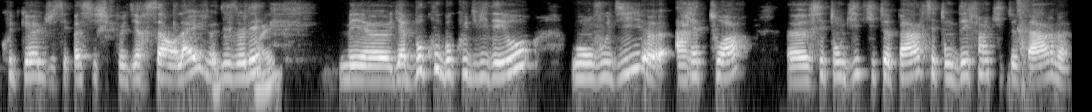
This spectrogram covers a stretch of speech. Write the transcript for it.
coup de gueule. Je ne sais pas si je peux dire ça en live, désolé. Mais euh, il y a beaucoup, beaucoup de vidéos où on vous dit euh, arrête-toi, euh, c'est ton guide qui te parle, c'est ton défunt qui te parle,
